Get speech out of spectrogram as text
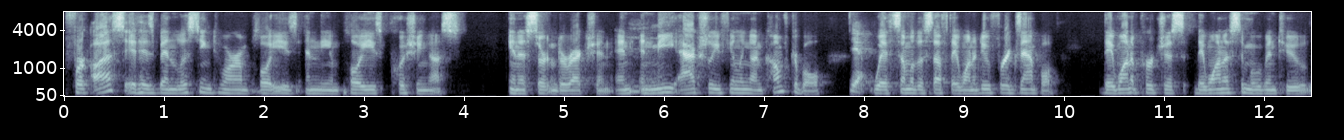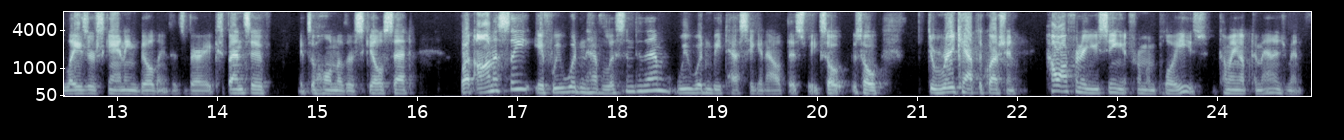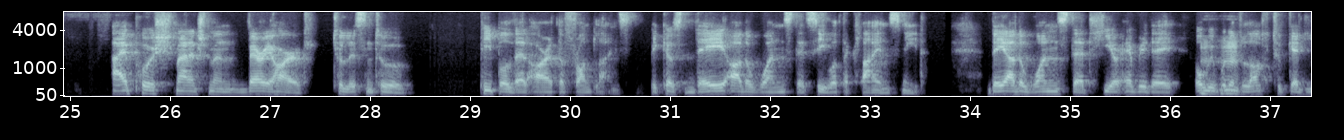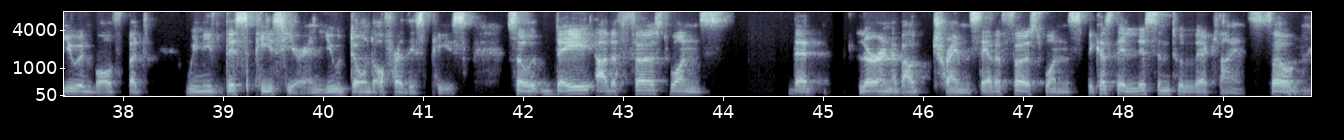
For us, it has been listening to our employees and the employees pushing us in a certain direction, and mm-hmm. and me actually feeling uncomfortable yeah. with some of the stuff they want to do. For example, they want to purchase, they want us to move into laser scanning buildings. It's very expensive. It's a whole nother skill set but honestly, if we wouldn't have listened to them, we wouldn't be testing it out this week. So, so to recap the question, how often are you seeing it from employees coming up to management? I push management very hard to listen to people that are at the front lines because they are the ones that see what the clients need. They are the ones that hear every day, oh, we mm-hmm. would have loved to get you involved, but we need this piece here and you don't offer this piece. So they are the first ones that learn about trends. They're the first ones because they listen to their clients. So, mm-hmm.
